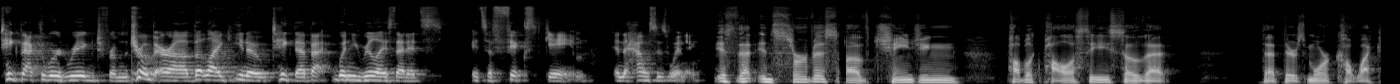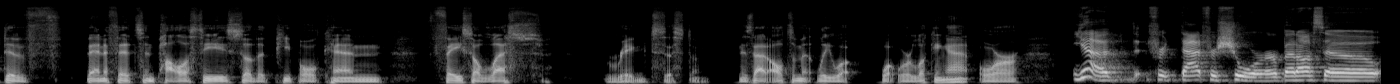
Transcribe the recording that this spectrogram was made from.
take back the word rigged from the Trump era, but like, you know, take that back when you realize that it's it's a fixed game and the House is winning. Is that in service of changing public policy so that that there's more collective benefits and policies so that people can face a less rigged system? Is that ultimately what what we're looking at or? Yeah for that for sure but also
